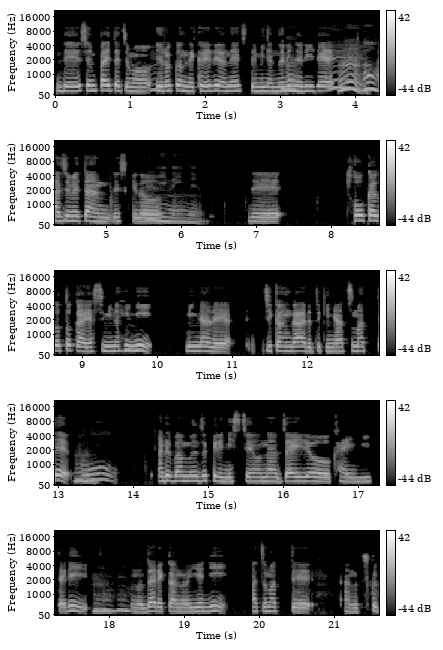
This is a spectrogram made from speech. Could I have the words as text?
で先輩たちも喜んでくれるよねっつってみんなノリノリでうん。始めたんですけど、で放課後とか休みの日にみんなで時間がある時に集まって、おアルバム作りに必要な材料を買いに行ったり、あの誰かの家に集まってあの作っ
